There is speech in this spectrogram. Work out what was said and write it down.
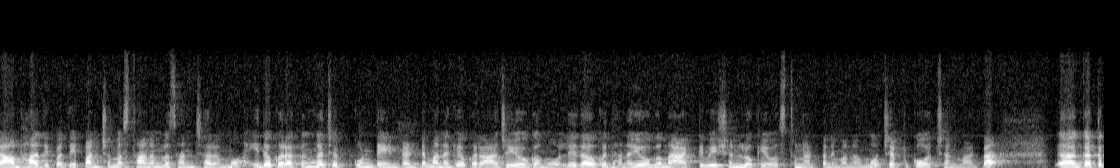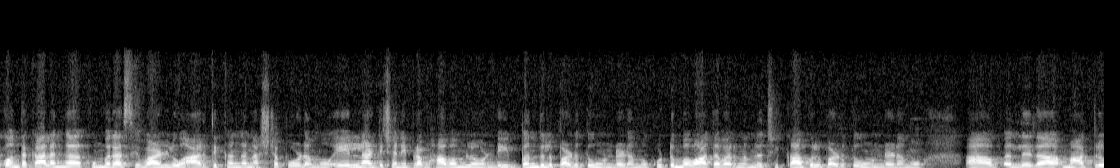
లాభాధిపతి పంచమ స్థానంలో సంచారము. ఇది ఒక రకంగా చెప్పుకుంటే ఏంటంటే మనకి ఒక రాజయోగము లేదా ఒక ధనయోగము యాక్టివేషన్లోకి వస్తున్నట్టని మనము చెప్పుకోవచ్చు అనమాట గత కొంతకాలంగా కుంభరాశి వాళ్ళు ఆర్థికంగా నష్టపోవడము ఏలినాటి శని ప్రభావంలో ఉండి ఇబ్బందులు పడుతూ ఉండడము కుటుంబ వాతావరణంలో చికాకులు పడుతూ ఉండడము లేదా మాతృ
